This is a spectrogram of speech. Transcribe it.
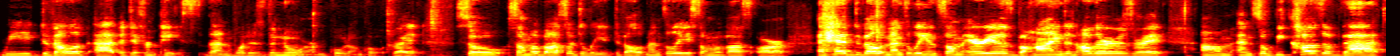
we develop at a different pace than what is the norm, quote unquote, right? So some of us are delayed developmentally, some of us are ahead developmentally in some areas, behind in others, right? Um, and so because of that,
